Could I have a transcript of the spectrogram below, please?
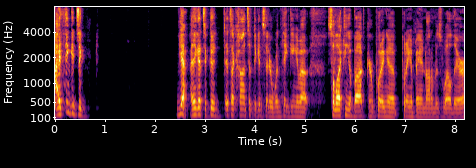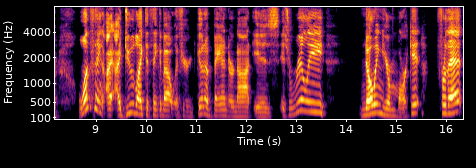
I think it's a Yeah, I think that's a good that's a concept to consider when thinking about selecting a buck or putting a putting a band on them as well. There, one thing I, I do like to think about if you're gonna band or not is is really knowing your market for that.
